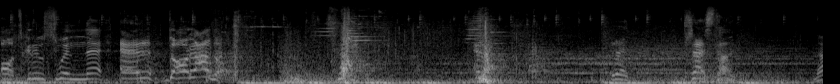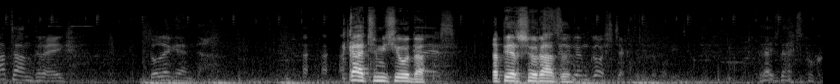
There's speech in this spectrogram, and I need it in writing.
odkrył słynne El Dorado. Red, przestań! Nathan Drake to legenda. Ciekawe, czy mi się uda. Za pierwszym razem. Byłem gościa, który to powiedział. Daj, daj spokój.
